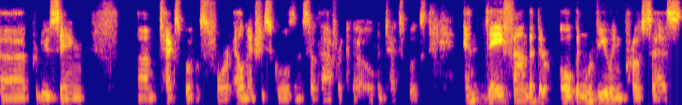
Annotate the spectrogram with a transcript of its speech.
uh, producing um, textbooks for elementary schools in South Africa, open textbooks. And they found that their open reviewing process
